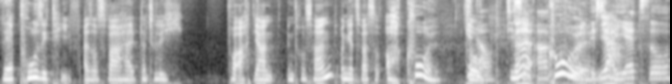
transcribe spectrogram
sehr positiv. Also es war halt natürlich vor acht Jahren interessant und jetzt war es so, oh cool. So, Genau, diese ne? Art cool, ist ja. jetzt so,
